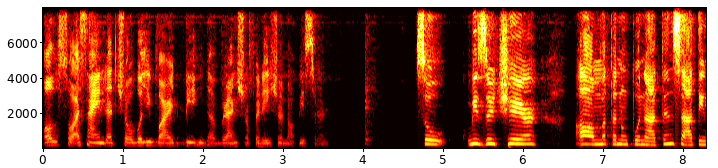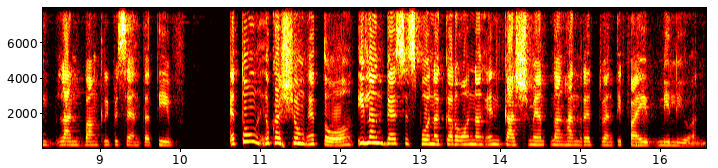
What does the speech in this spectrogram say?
also assigned at Show Boulevard being the branch operation officer. So, Mr. Chair, um, matanong po natin sa ating land bank representative, itong okasyong ito, ilang beses po nagkaroon ng encashment ng 125 million?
